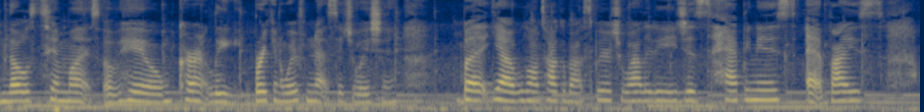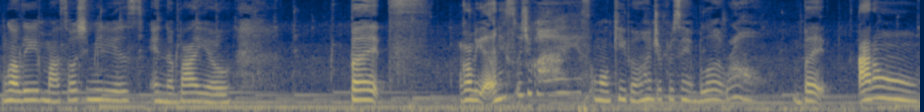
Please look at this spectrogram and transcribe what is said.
those 10 months of hell currently breaking away from that situation. But yeah, we're gonna talk about spirituality, just happiness, advice. I'm gonna leave my social medias in the bio. But I'm gonna be honest with you guys. I'm gonna keep it 100% blood raw. But I don't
